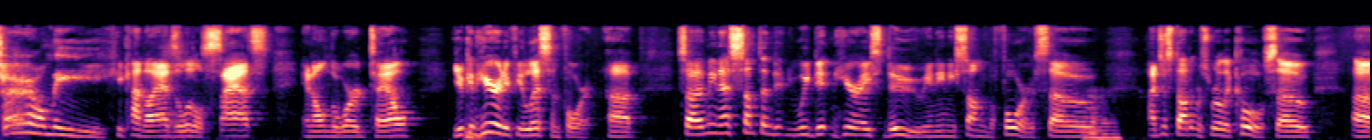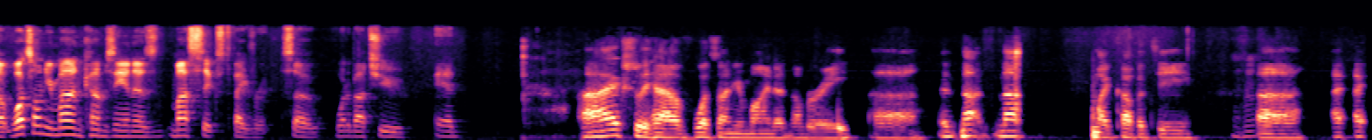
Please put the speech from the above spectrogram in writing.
Tell me. He kind of adds a little sass and on the word tell. You can hear it if you listen for it. Uh, so, I mean, that's something that we didn't hear Ace do in any song before. So, I just thought it was really cool. So, uh, What's on Your Mind comes in as my sixth favorite. So, what about you, Ed? I actually have what's on your mind at number eight. Uh, not not my cup of tea. Mhm. Uh, I, I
